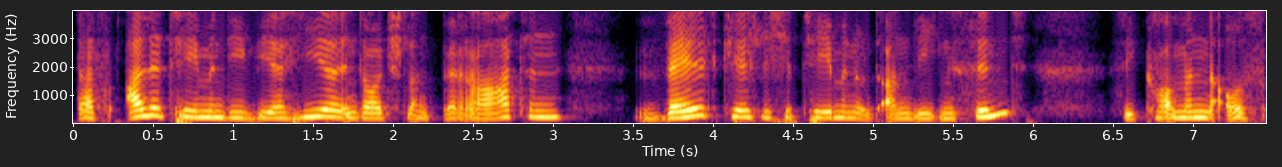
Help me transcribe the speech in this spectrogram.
dass alle Themen, die wir hier in Deutschland beraten, weltkirchliche Themen und Anliegen sind, Sie kommen aus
